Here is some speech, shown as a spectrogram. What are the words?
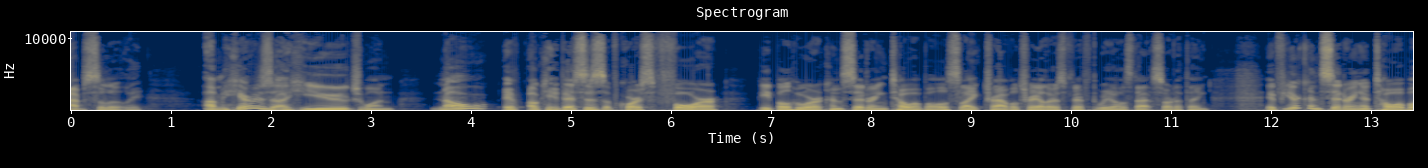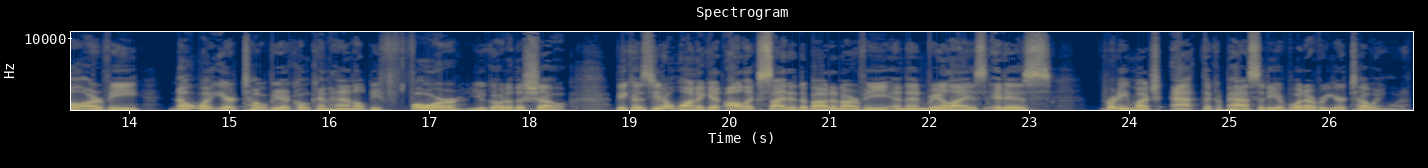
absolutely. Um, here's a huge one. No, if okay, this is of course for people who are considering towables like travel trailers, fifth wheels, that sort of thing. If you're considering a towable RV, know what your tow vehicle can handle before you go to the show because you don't want to get all excited about an RV and then realize it is pretty much at the capacity of whatever you're towing with.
